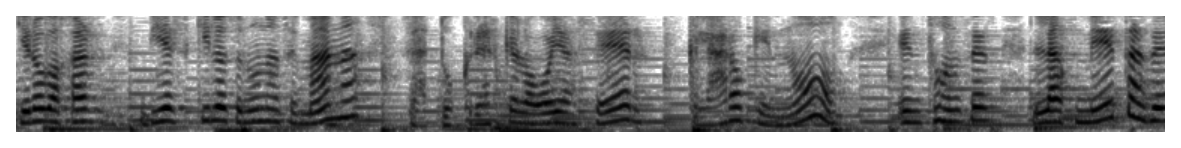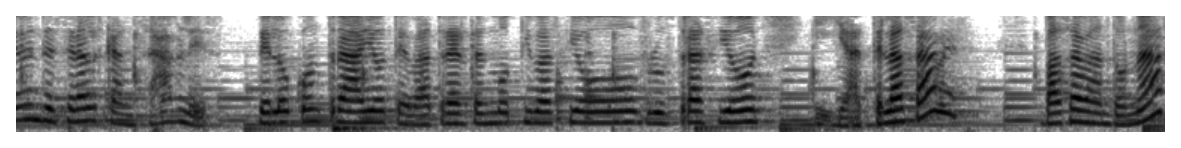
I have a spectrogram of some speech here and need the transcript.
quiero bajar 10 kilos en una semana. O sea, ¿tú crees que lo voy a hacer? Claro que no. Entonces, las metas deben de ser alcanzables. De lo contrario, te va a traer desmotivación, frustración y ya te la sabes. Vas a abandonar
